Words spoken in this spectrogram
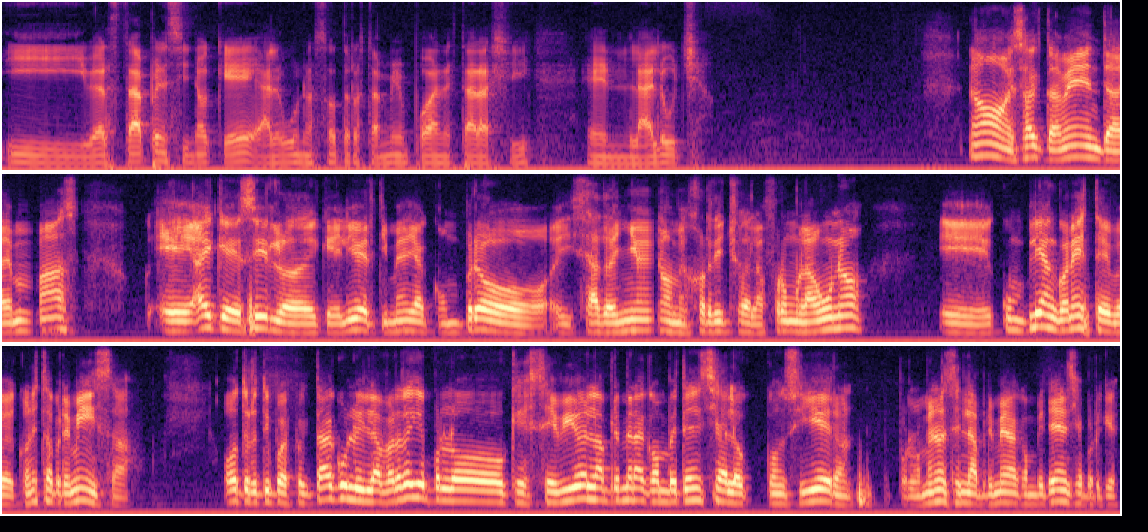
y Verstappen, sino que algunos otros también puedan estar allí en la lucha. No, exactamente. Además, eh, hay que decirlo de que Liberty Media compró y se adueñó, mejor dicho, de la Fórmula 1, eh, cumplían con este con esta premisa otro tipo de espectáculo y la verdad que por lo que se vio en la primera competencia lo consiguieron, por lo menos en la primera competencia, porque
